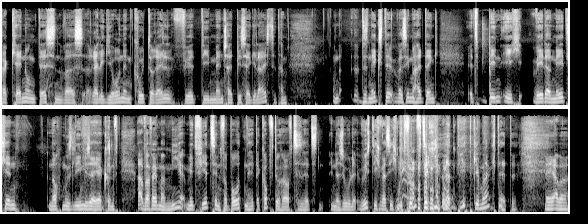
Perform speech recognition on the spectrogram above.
Verkennung dessen, was Religionen kulturell für die Menschheit bisher geleistet haben. Und das nächste, was ich mir halt denke, jetzt bin ich weder ein Mädchen noch muslimischer Herkunft. Aber wenn man mir mit 14 verboten hätte, Kopftuch aufzusetzen in der Schule, wüsste ich, was ich mit 50 garantiert gemacht hätte. Hey, aber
